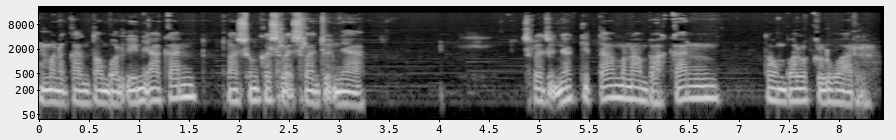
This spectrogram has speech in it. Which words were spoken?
menekan tombol ini akan langsung ke slide selanjutnya. Selanjutnya kita menambahkan tombol keluar.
